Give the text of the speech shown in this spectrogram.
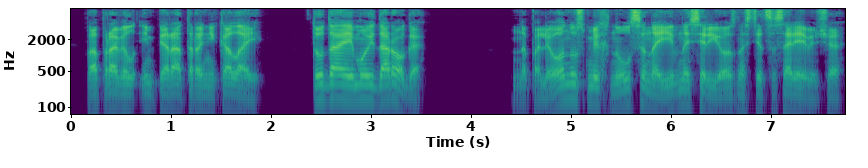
— поправил императора Николай. «Туда ему и дорога». Наполеон усмехнулся наивной серьезности цесаревича.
